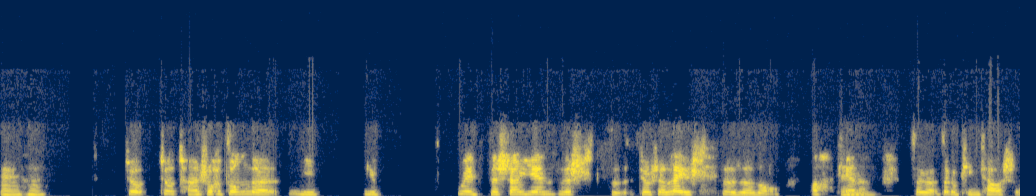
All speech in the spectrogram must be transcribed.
嗯哼，就就传说中的你你为自生焉知死，就是类似这种啊！天呐，这个这个平翘舌。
